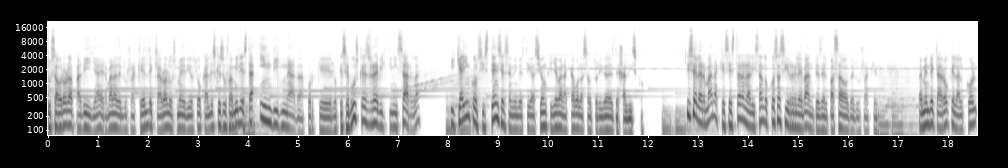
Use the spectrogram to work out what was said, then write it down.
Luz Aurora Padilla, hermana de Luz Raquel, declaró a los medios locales que su familia está indignada porque lo que se busca es revictimizarla y que hay inconsistencias en la investigación que llevan a cabo las autoridades de Jalisco. Dice la hermana que se están analizando cosas irrelevantes del pasado de Luz Raquel. También declaró que el alcohol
